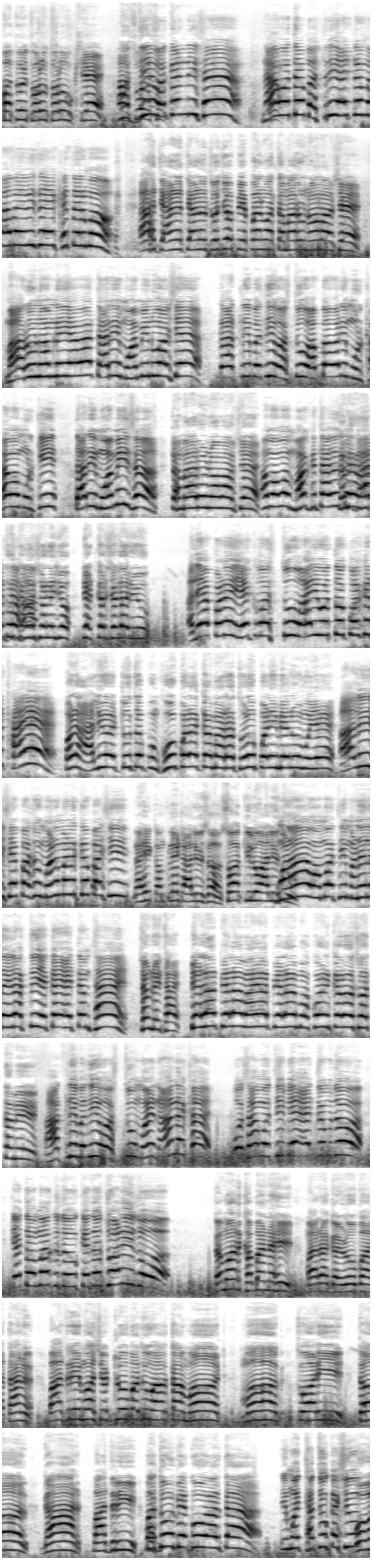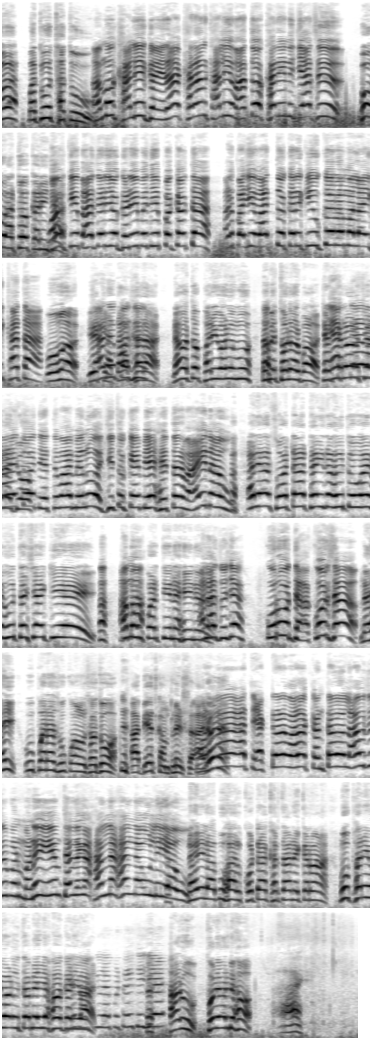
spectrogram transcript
બધું થોડું થોડું ઉગશે આ બુદ્ધિ વગરની છે. ના હો તો બત્રી આઈટમ આવે એવી છે ખેતરમાં. આ જાણે જાણે જોજો પેપરમાં તમારું નામ આવશે. મારું નામ નહીં આવે તારી મમ્મી નું આવશે આટલી બધી વસ્તુ આપવાવાળી મૂર્ખામાં મૂર્ખી તારી મમ્મી છે. તમારું નામ આવશે. આમ આમાં મગ થાય તમે વાતો કરો છો નહીં જો ટેટકર છેલ્લા રહ્યું. અલ્યા પણ એક વસ્તુ વાયુ તો કોઈ કે થાય. પણ આલ્યું એટલું તો પૂંખવું પડે કે મારે થોડું પડી મેલું મુએ આલ્યું છે પાછું મણ મણ કપાસી નહીં કમ્પ્લીટ આલ્યું છે. સો કિલો આલ્યું. મણા આમાંથી મને લઈ લાગતું એકાઈ આઈટમ થાય. કેમ નહીં થાય? પેલા પેલા વાયા પેલા મોકોણ કરો છો તમે. આટલી બધી વસ્તુ મેં ના નખાય. ઓછામાંથી બે આઈટમ જોવો કે તો મગ જોવું કે તો ચોળી જોવો. તમને ખબર નહીં, મારા ગયડો હતા ને બાજરીમાં કેટલું બધું આવતા મઠ, મગ, ચોળી, તલ, ગાર, બાજરી, બધું ભેગું આવતા. એમાં થતું કશું? ઓવે બધું થતું. અમે ખાલી ગયરા ખરા ખાલી વાતો ખરીને જ્યાં છે. હું વાતો કરી જા કે બાજરીઓ ઘણી બધી પકવતા અને પછી વાત તો કરે કે ઉકરો મલાઈ ખાતા. ઓવા એ ચાલો કહેતા ખરા. ના તો ફરી વળું હું. તમે થોડો પડો ટ્રેક્ટર વાળો ચડે જો. તો દેતવા મેલું હજી તો કે બે હેતર વાઈ ના આવું. અરે સોટા થઈ રહ્યું તો હોય હું થશે કે આમાં- પડતી નહીં અને જોજે કોરું ધાકોર છે? નહીં ઉપર જ હું કોણ છો જો. આ બેજ કમ્પ્લીટ છે. આ ટ્રેક્ટર વાળા કંટાળો લાવજો પણ મને એમ થશે કે હાલ ના હાલ નવું લઈ આવું. નહીં લાબુ હાલ ખોટા ખર્ચા નહીં કરવાના. હું ફરી વળું તમે બેહો ઘણી વાર. પટાઈ સારું થોડી વાર બેહો.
